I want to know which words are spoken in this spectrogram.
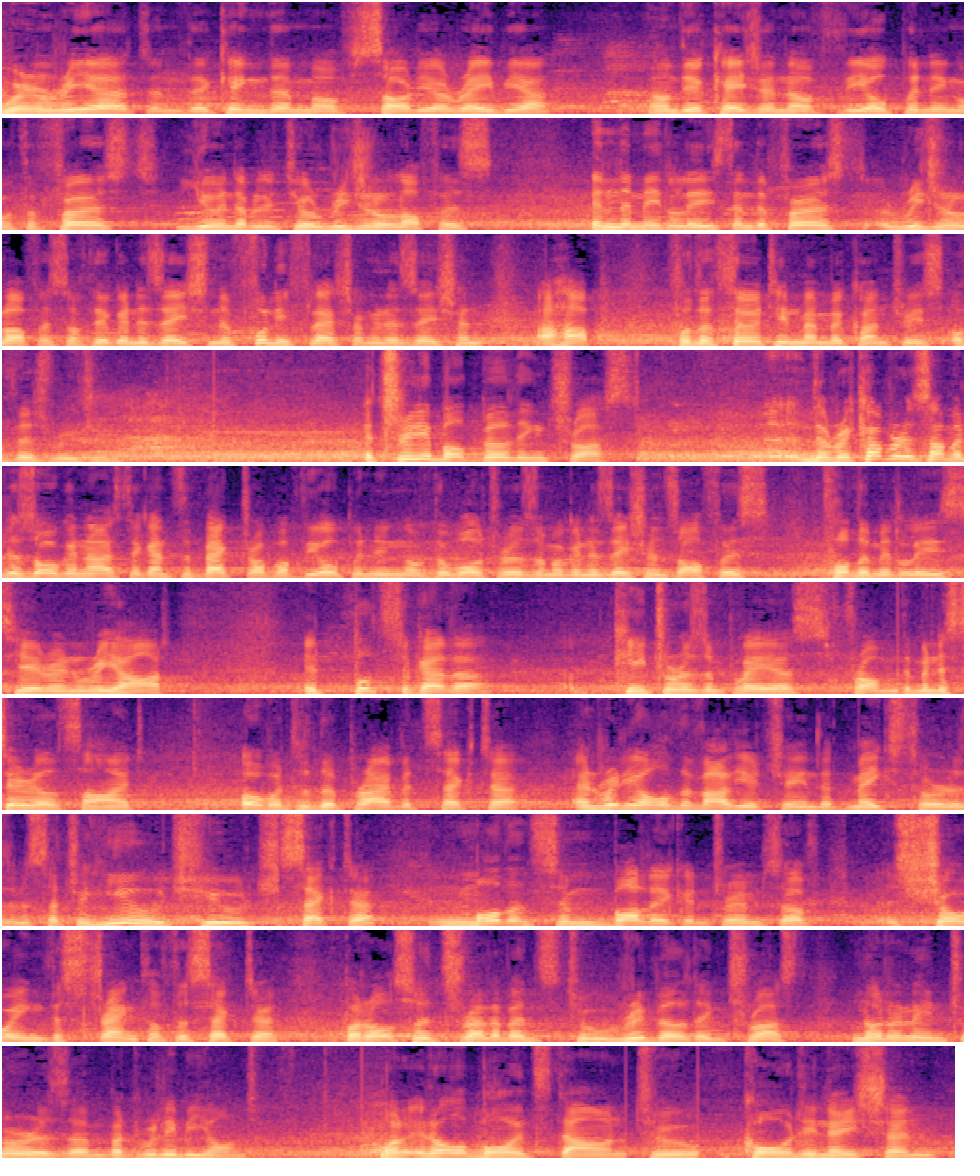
We're in Riyadh in the Kingdom of Saudi Arabia on the occasion of the opening of the first UNWTO regional office in the Middle East and the first regional office of the organization, a fully fledged organization, a hub for the 13 member countries of this region. It's really about building trust. The Recovery Summit is organized against the backdrop of the opening of the World Tourism Organization's office for the Middle East here in Riyadh. It puts together key tourism players from the ministerial side over to the private sector and really all the value chain that makes tourism such a huge, huge sector. More than symbolic in terms of showing the strength of the sector, but also its relevance to rebuilding trust, not only in tourism, but really beyond. Well, it all boils down to coordination,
